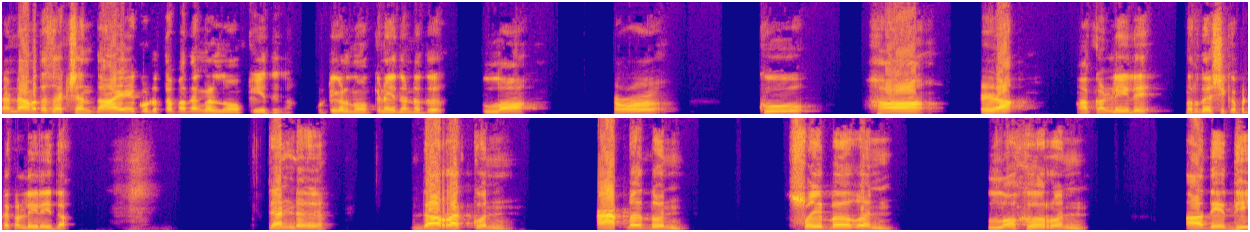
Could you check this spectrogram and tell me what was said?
രണ്ടാമത്തെ സെക്ഷൻ താഴെ കൊടുത്ത പദങ്ങൾ നോക്കി എഴുതുക. കുട്ടികൾ നോക്കി എഴുതേണ്ടത് ല കു ഹ ആ കള്ളിയിൽ നിർദ്ദേശിക്കപ്പെട്ട കള്ളിയിൽ എഴുതുക. രണ്ട് ദറക്കുൻ അഖദുൻ സ്വിബുൻ ലുഹുറുൻ അതിഥി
